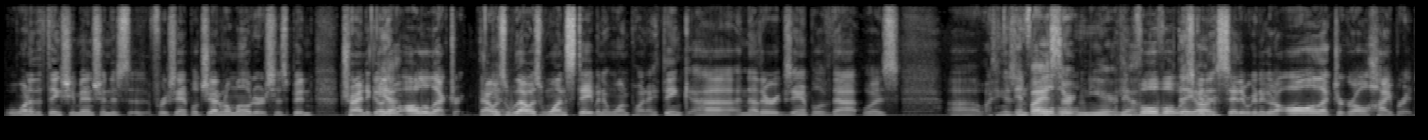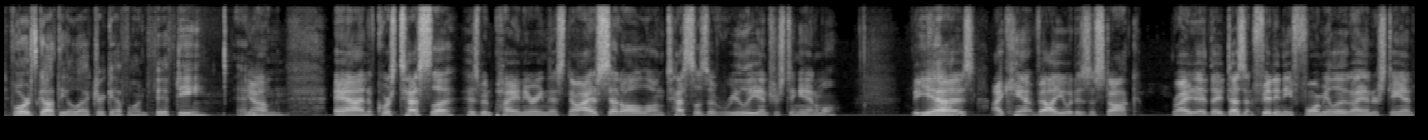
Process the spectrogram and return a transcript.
one of the things you mentioned is, uh, for example, General Motors has been trying to go Yeah. to all electric. That was that was one statement at one point. I think uh, another example of that was. Uh, I think it was And by a certain year, I think yeah, Volvo was going to say they were going to go to all electric or all hybrid. Ford's got the electric F one fifty. Yeah. mean And of course, Tesla has been pioneering this. Now, I've said all along, Tesla's a really interesting animal Yeah. because I can't value it as a stock, right? It doesn't fit any formula that I understand,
